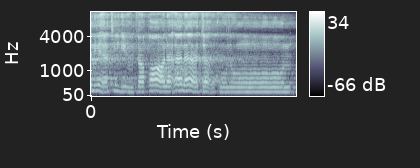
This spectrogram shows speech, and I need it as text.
آلهتهم فقال ألا تأكلون؟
